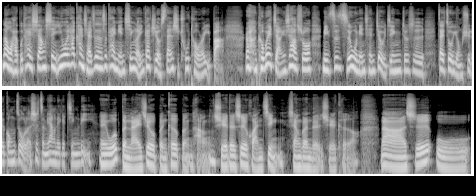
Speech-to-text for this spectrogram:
那我还不太相信，因为他看起来真的是太年轻了，应该只有三十出头而已吧？然后可不可以讲一下说，你这十五年前就已经就是在做永续的工作了，是怎么样的一个经历？哎，我本来就本科本行学的是环境相关的。学科哦，那十五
